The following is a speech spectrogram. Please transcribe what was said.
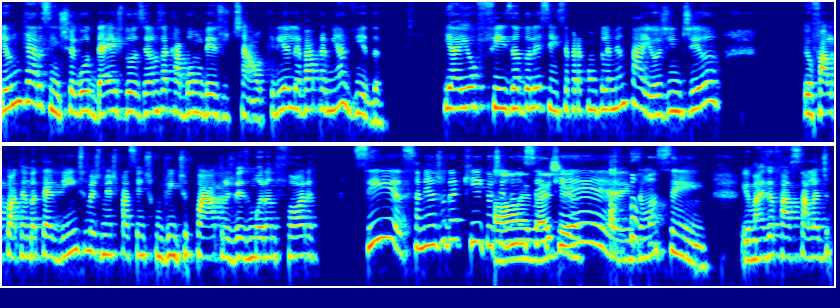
E eu não quero assim, chegou 10, 12 anos, acabou um beijo, tchau. Eu queria levar para minha vida. E aí eu fiz adolescência para complementar. E hoje em dia eu falo que eu atendo até 20, mas minhas pacientes com 24, às vezes morando fora, Cissa, me ajuda aqui, que eu tive Ah, não sei o quê. Então, assim, e mas eu faço sala de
